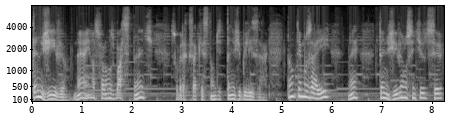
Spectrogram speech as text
tangível. Né? Aí nós falamos bastante sobre essa questão de tangibilizar. Então, temos aí né, tangível no sentido de ser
